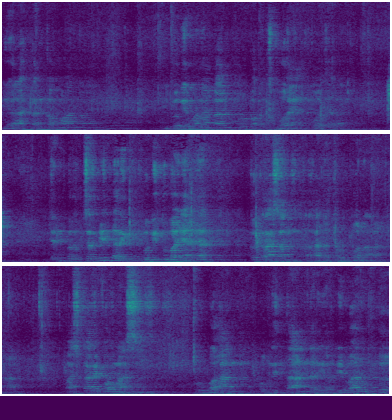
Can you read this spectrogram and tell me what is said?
diarahkan ke mana Dibagaimanakan merupakan sebuah yang kewajaran. Jadi bercermin dari begitu banyaknya perempuan anak-anak pasca reformasi perubahan pemerintahan dari Orde Baru ke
